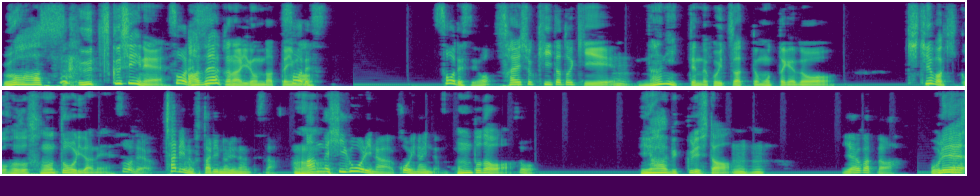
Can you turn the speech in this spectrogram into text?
うわーす、美しいね。そうです鮮やかな理論だった、今。そうです。そうですよ。最初聞いたとき、うん何言ってんだこいつはって思ったけど、聞けば聞くほどその通りだね。そうだよ。チャリの二人乗りなんてさ、うんあんな非合理な行為ないんだもん。本当だわ。そいやー、びっくりした。う。うんうん。いや、よかったわ。理俺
